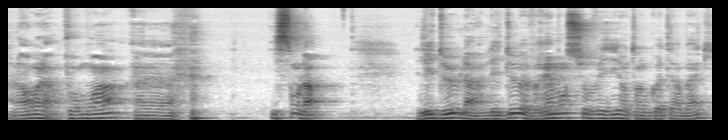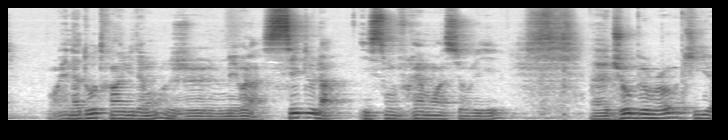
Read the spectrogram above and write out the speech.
Alors voilà, pour moi, euh, ils sont là. Les deux, là, les deux à vraiment surveiller en tant que quarterback. il y en a d'autres, hein, évidemment, je... mais voilà, ces deux-là, ils sont vraiment à surveiller. Euh, Joe Burrow, qui,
